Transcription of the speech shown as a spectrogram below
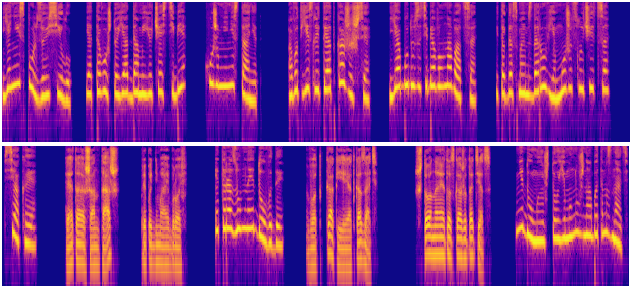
Я не использую силу, и от того, что я отдам ее часть тебе, хуже мне не станет. А вот если ты откажешься, я буду за тебя волноваться, и тогда с моим здоровьем может случиться всякое. Это шантаж? Приподнимая бровь. Это разумные доводы. Вот как ей отказать? Что на это скажет отец? Не думаю, что ему нужно об этом знать.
